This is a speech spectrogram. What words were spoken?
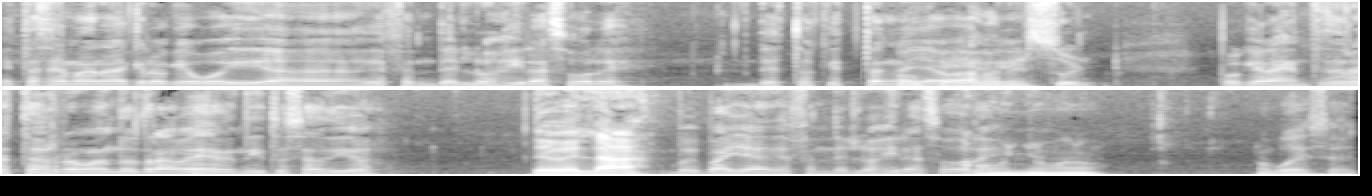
Esta semana creo que voy a defender los girasoles de estos que están allá abajo en el sur, porque la gente se lo está robando otra vez, bendito sea Dios. De verdad. Voy para allá a defender los girasoles. Coño, mano. No puede ser.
